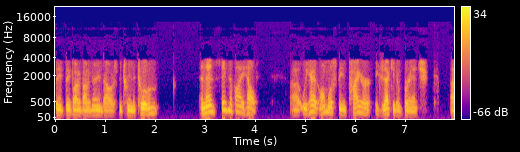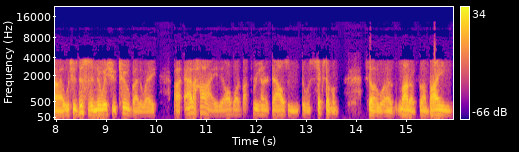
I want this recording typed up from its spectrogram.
they, they bought about a million dollars between the two of them. And then Signify Health. Uh, we had almost the entire executive branch uh, which is this is a new issue too, by the way. Uh, at a high, they all bought about three hundred thousand. There was six of them, so uh, a lot of uh, buying.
